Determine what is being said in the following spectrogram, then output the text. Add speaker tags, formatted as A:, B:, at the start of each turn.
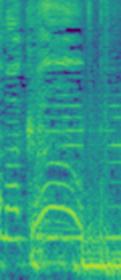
A: I'm a cool.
